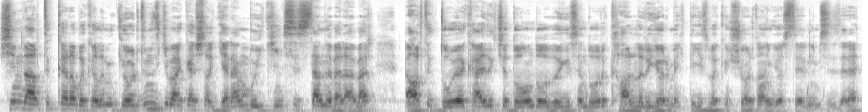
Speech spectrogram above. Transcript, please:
Şimdi artık kara bakalım. Gördüğünüz gibi arkadaşlar gelen bu ikinci sistemle beraber artık doğuya kaydıkça Doğu Anadolu bölgesine doğru karları görmekteyiz. Bakın şuradan gösterelim sizlere.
